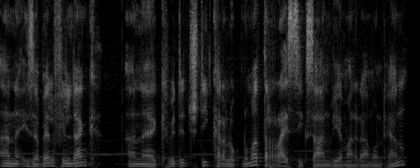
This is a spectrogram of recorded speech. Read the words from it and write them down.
an Isabel, vielen Dank an äh, Quidditch. Die Katalog Nummer 30 sahen wir, meine Damen und Herren.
